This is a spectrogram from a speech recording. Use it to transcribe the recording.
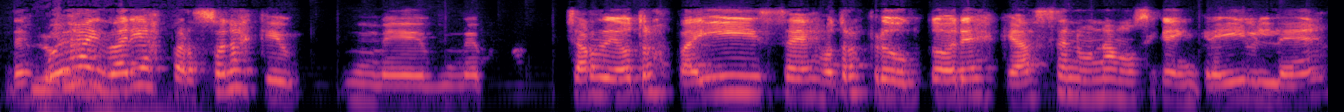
Después hay varias personas que me, me escuchar de otros países, otros productores que hacen una música increíble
